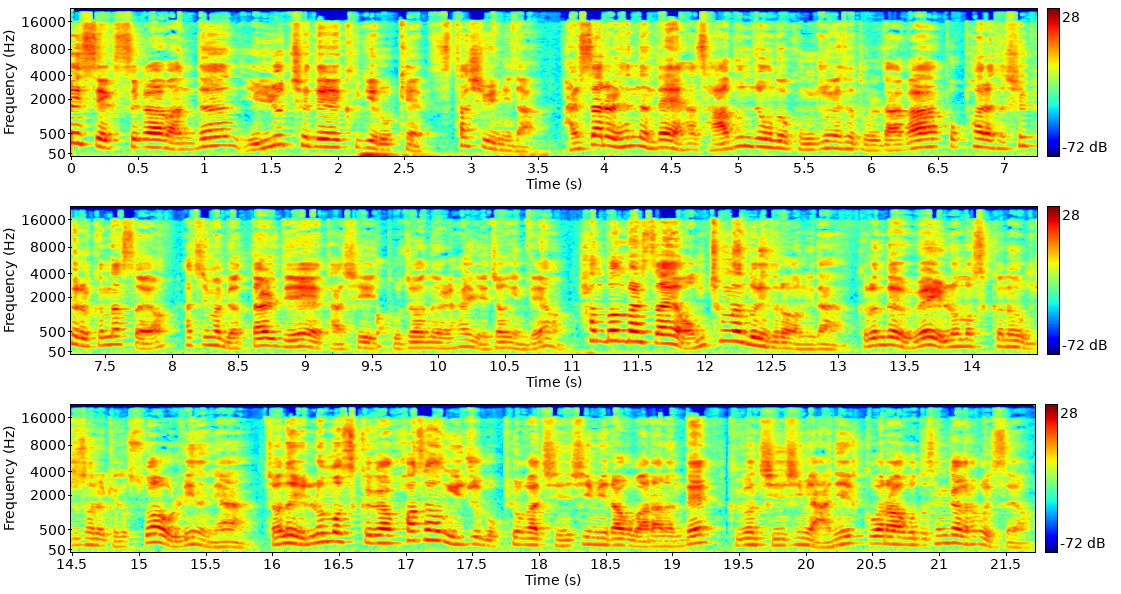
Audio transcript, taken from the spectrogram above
스페이스X가 만든 인류 최대의 크기 로켓 스타쉽입니다. 발사를 했는데 한 4분 정도 공중에서 돌다가 폭발해서 실패로 끝났어요. 하지만 몇 달 뒤에 다시 도전을 할 예정인데요. 한 번 발사에 엄청난 돈이 들어갑니다. 그런데 왜 일론 머스크는 우주선을 계속 쏘아 올리느냐? 저는 일론 머스크가 화성 이주 목표가 진심이라고 말하는데 그건 진심이 아닐 거라고도 생각을 하고 있어요.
